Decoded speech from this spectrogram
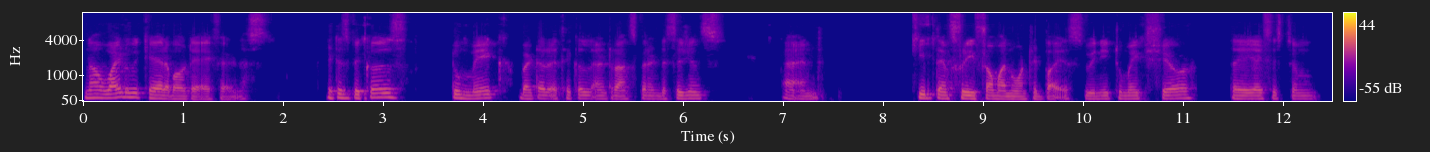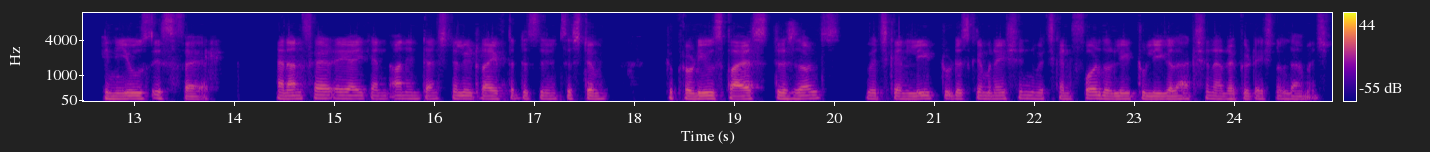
Now, why do we care about AI fairness? It is because to make better ethical and transparent decisions and keep them free from unwanted bias, we need to make sure the AI system in use is fair. An unfair AI can unintentionally drive the decision system to produce biased results, which can lead to discrimination, which can further lead to legal action and reputational damage.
